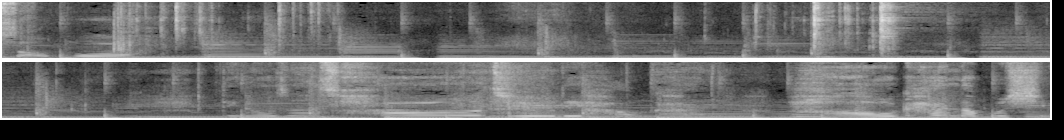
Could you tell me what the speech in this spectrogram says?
首播。顶楼真的超级无敌好看，好看到不行。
